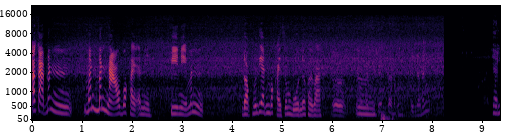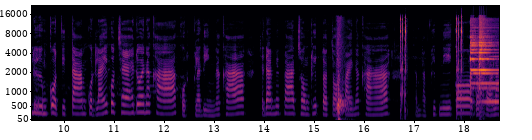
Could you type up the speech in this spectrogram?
อากาศมันมันมันหนาวบ่ไข่อันนี้ ปีนี้มันดอกทุเรียนบ่ไข่สมบูรณ์เด้อข่อยว่า เอออืมมันก็สิเป็นแต่มันเป็นยังไงอย่าลืมกดติดตามกดไลค์กดแชร์ให้ด้วยนะคะ กดกระดิ่งนะคะ จะได้ไม่พลาดชมคลิปต่อๆไปนะคะ สำหรับคลิปนี้ก็จะขอลา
